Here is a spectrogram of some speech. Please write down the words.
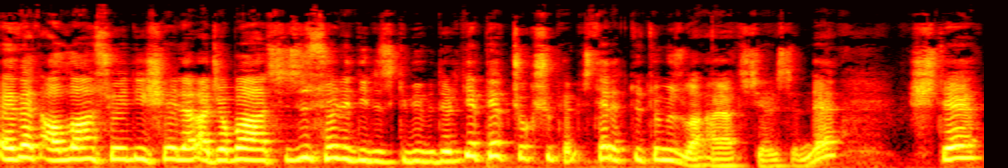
Evet Allah'ın söylediği şeyler acaba sizin söylediğiniz gibi midir diye pek çok şüphemiz, tereddütümüz var hayat içerisinde. İşte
